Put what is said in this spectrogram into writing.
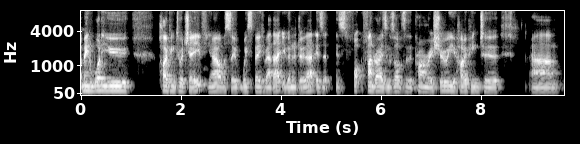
I mean, what are you hoping to achieve? You know, obviously we speak about that. You're going to do that. Is it, is fundraising is obviously the primary issue. Are you hoping to, um,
